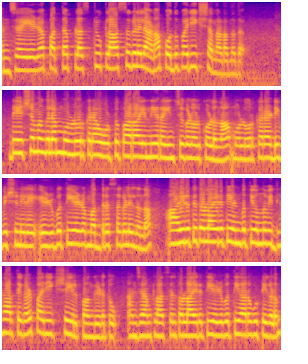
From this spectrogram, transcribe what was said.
അഞ്ച് ഏഴ് പത്ത് പ്ലസ് ടു ക്ലാസുകളിലാണ് പൊതുപരീക്ഷ നടന്നത്. ദേശമംഗലം മുള്ളൂർക്കര ഓട്ടുപാറ എന്നീ റേഞ്ചുകൾ ഉൾക്കൊള്ളുന്ന മുള്ളൂർക്കര ഡിവിഷനിലെ എഴുപത്തിയേഴ് മദ്രസകളിൽ നിന്ന് ആയിരത്തി തൊള്ളായിരത്തി എൺപത്തിയൊന്ന് വിദ്യാർത്ഥികൾ പരീക്ഷയിൽ പങ്കെടുത്തു. അഞ്ചാം ക്ലാസ്സിൽ തൊള്ളായിരത്തി എഴുപത്തിയാറ് കുട്ടികളും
